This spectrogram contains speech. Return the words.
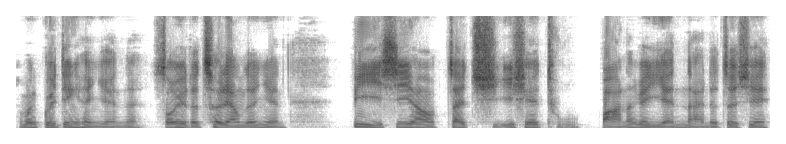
我们规定很严的，所有的测量人员。必须要再取一些土，把那个原来的这些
